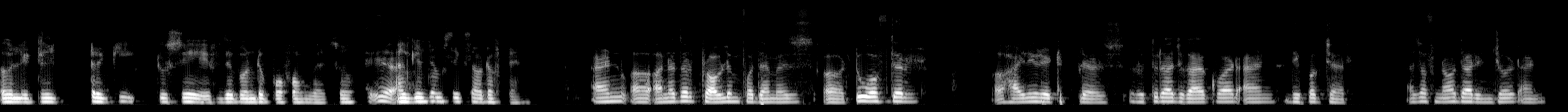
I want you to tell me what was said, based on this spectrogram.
a little tricky to say if they're going to perform well. So yeah, I'll give them six out of ten. and uh, another problem for them is uh, two of their uh, highly rated players, Ruturaj Gaikwad and Deepak Chahar. As of now, they are injured, and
